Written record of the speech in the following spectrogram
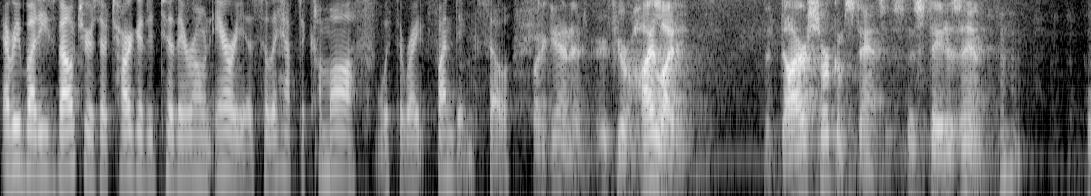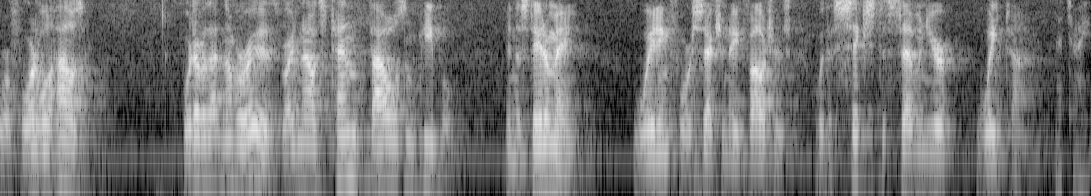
everybody's vouchers are targeted to their own areas, so they have to come off with the right funding, so, But again, if, if you're highlighting the dire circumstances this state is in for affordable housing, whatever that number is, right now it's 10,000 people in the state of Maine waiting for Section 8 vouchers with a six to seven-year wait time. that's right,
